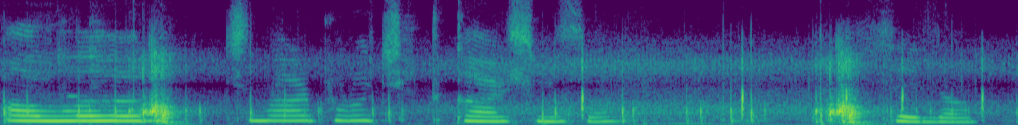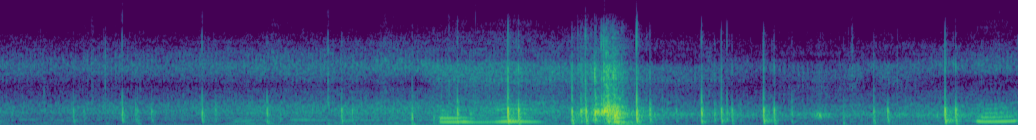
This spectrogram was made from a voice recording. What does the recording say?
Allah'ım. Çınar Pro çıktı karşımıza. Selam. Oha. Lan.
